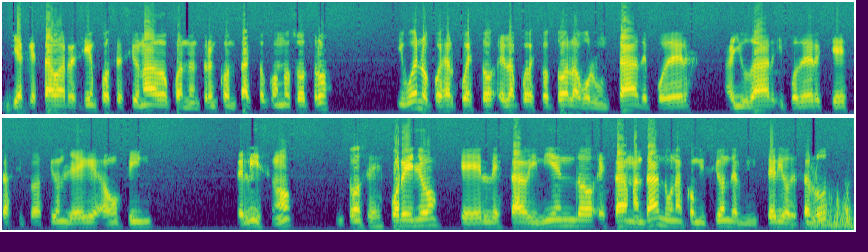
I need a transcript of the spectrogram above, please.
ya que estaba recién posesionado cuando entró en contacto con nosotros. Y bueno, pues puesto, él ha puesto toda la voluntad de poder ayudar y poder que esta situación llegue a un fin feliz, ¿no? Entonces es por ello que él está viniendo, está mandando una comisión del Ministerio de Salud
